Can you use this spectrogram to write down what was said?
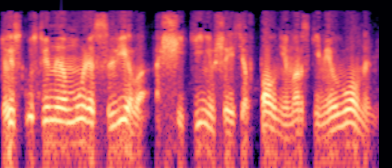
то искусственное море слева, ощетинившееся вполне морскими волнами.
